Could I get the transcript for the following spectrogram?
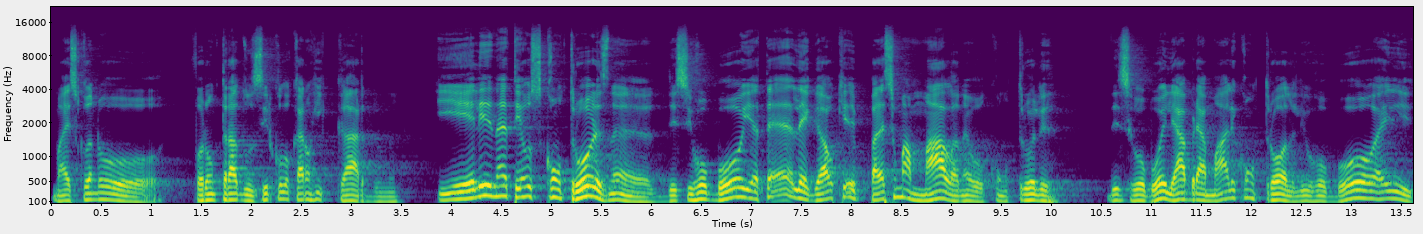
Mas quando foram traduzir, colocaram Ricardo, né? E ele, né, tem os controles, né, desse robô e até é legal que parece uma mala, né, o controle desse robô, ele abre a mala e controla ali o robô, aí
